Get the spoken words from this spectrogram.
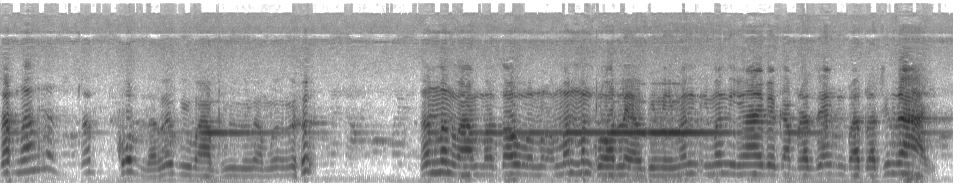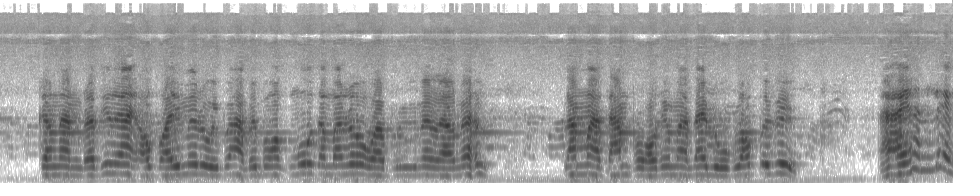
สัตว์นั้นสัตว์คนนั่นแล้ววิวาพือละเมือนั่นมันว่ามันโตมันมันกรอดแล้วทีนี้มันมันอีหายไปกับประเสงประสินได้กำนันประเทศไทยเอาไปไม่รู้ป้าไปบอกมูตำบานโรว่าปลือนั่นแล้วนั้นลำมาตามพอที่มาได้ลูกลบไปสิหายนั่นเล่ง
